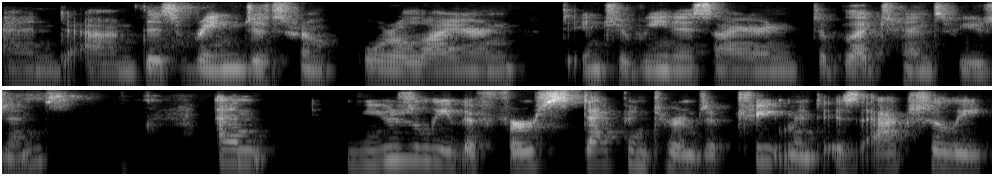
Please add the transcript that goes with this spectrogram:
and um, this ranges from oral iron to intravenous iron to blood transfusions. And usually, the first step in terms of treatment is actually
